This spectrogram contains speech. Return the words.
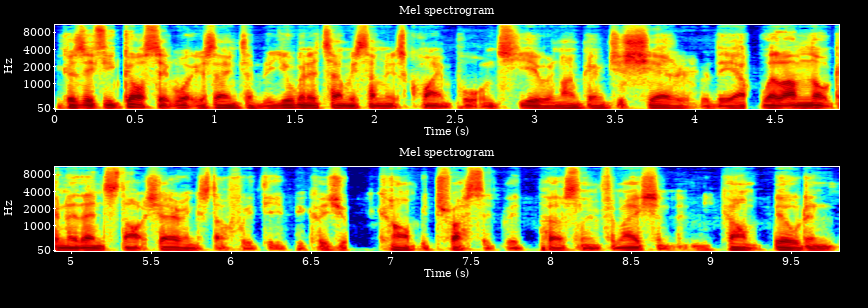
Because if you gossip what you're saying to me, you're going to tell me something that's quite important to you and I'm going to share it with the well i'm not going to then start sharing stuff with you because you can't be trusted with personal information and you can't build an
